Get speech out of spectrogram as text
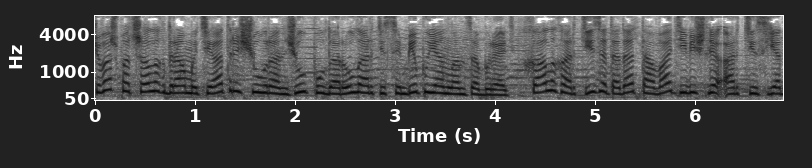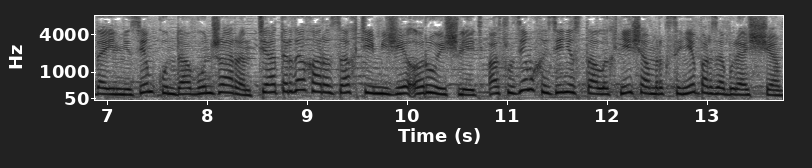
Чываш патшалық драма театры шулран жул пулдарул артисембе пуянланса бырать. Халық артиза тада тава дивишле артиз яда илнесем кунда вунжарын. Театрда харызах темиже ыру ишлеть. Аслзем хызене сталыхне шамрыксене барза быраща.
